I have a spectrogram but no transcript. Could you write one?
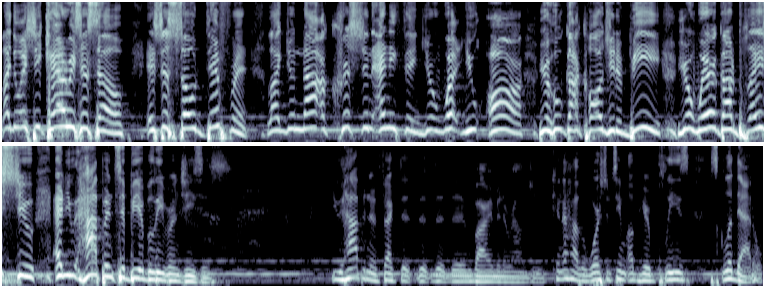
Like the way she carries herself is just so different. Like you're not a Christian anything. You're what you are. You're who God called you to be. You're where God placed you, and you happen to be a believer in Jesus. You happen to affect the, the, the, the environment around you. Can I have the worship team up here, please? Skladaddle.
